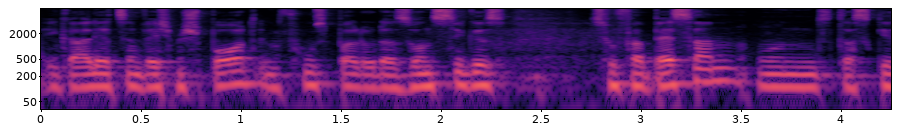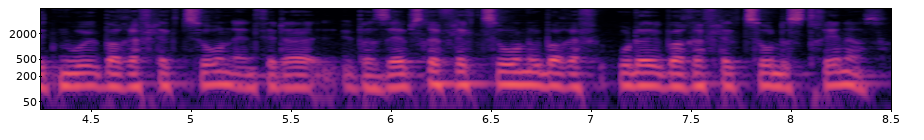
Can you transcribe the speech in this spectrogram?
egal jetzt in welchem Sport, im Fußball oder sonstiges, zu verbessern. Und das geht nur über Reflexion, entweder über Selbstreflexion über, oder über Reflexion des Trainers.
